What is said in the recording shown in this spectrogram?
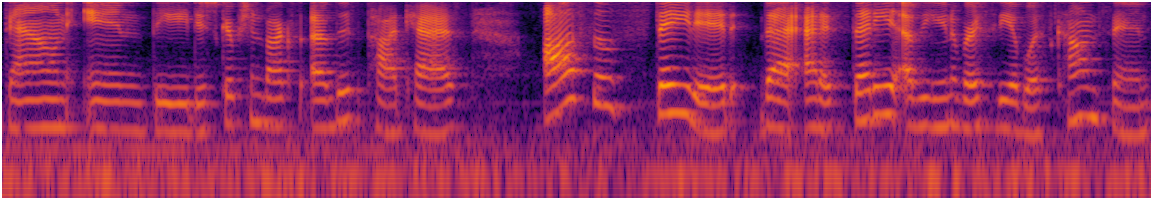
down in the description box of this podcast, also stated that at a study of the University of Wisconsin,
